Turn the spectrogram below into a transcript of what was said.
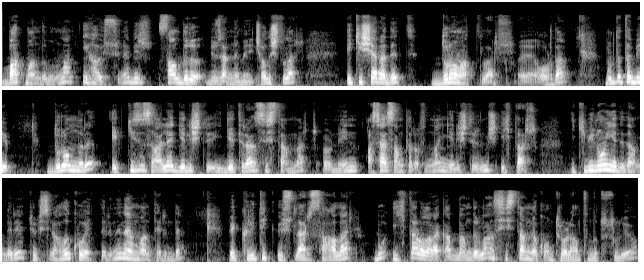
Batman'da bulunan İHA üssüne bir saldırı düzenlemeye çalıştılar. İkişer adet drone attılar e, orada. Burada tabi dronları etkisiz hale getiren sistemler örneğin Aselsan tarafından geliştirilmiş ihtar. 2017'den beri Türk Silahlı Kuvvetleri'nin envanterinde ve kritik üsler, sahalar bu ihtar olarak adlandırılan sistemle kontrol altında tutuluyor.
